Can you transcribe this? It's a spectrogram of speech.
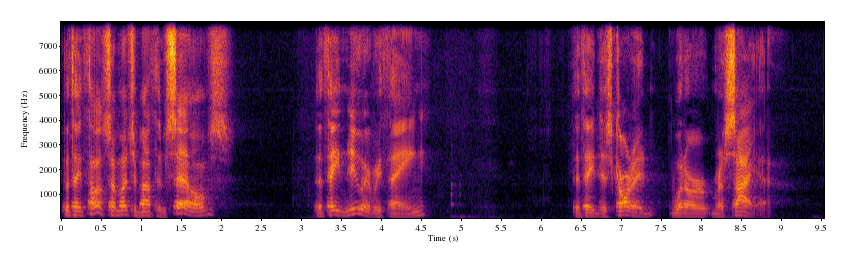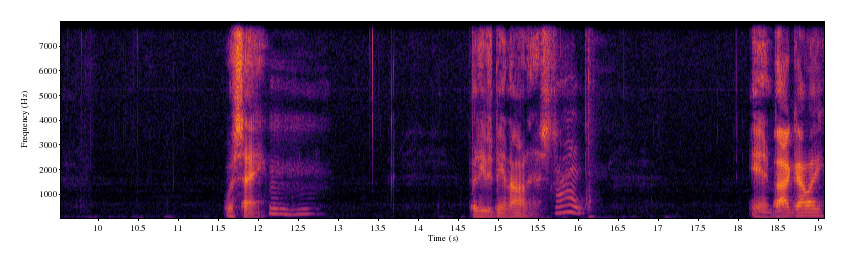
but they thought so much about themselves that they knew everything that they discarded what our Messiah was saying. Mm-hmm. But he was being honest. Right. And by golly,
